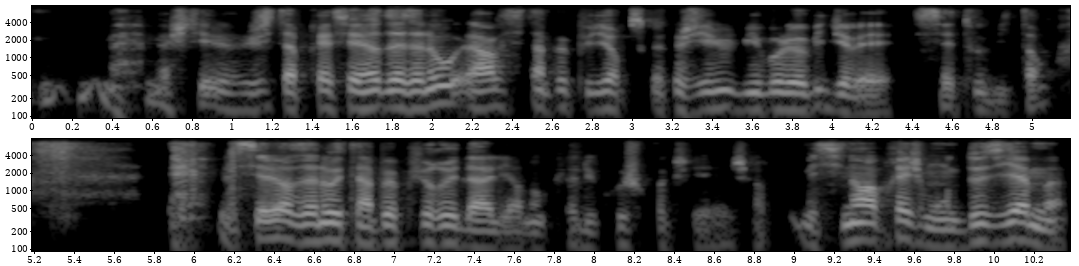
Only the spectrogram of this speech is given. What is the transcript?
m'acheter juste après Seigneur des Anneaux. Alors c'était un peu plus dur parce que quand j'ai lu le Bible et Hobbit j'avais 7 ou 8 ans. le Seigneur des Anneaux était un peu plus rude à lire donc là du coup je crois que j'ai. Mais sinon après j'ai mon deuxième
